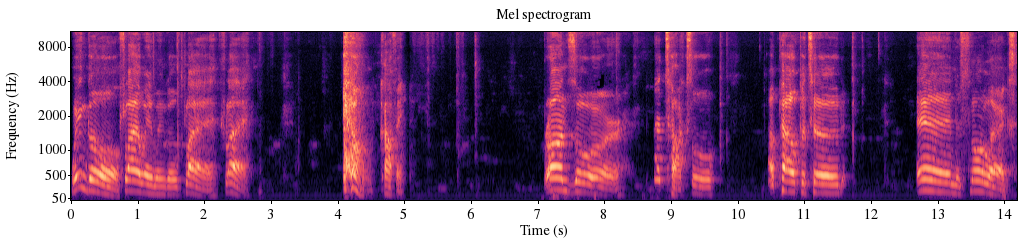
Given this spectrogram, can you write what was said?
Wingull. Fly away, Wingull. Fly. Fly. Coughing. Bronzor. A Toxel. A Palpitoad. And a Snorlax.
